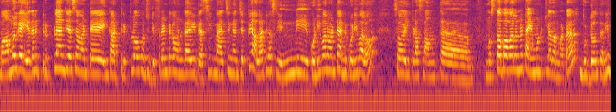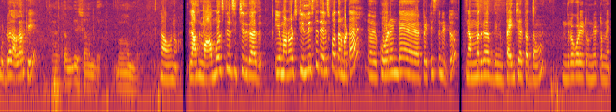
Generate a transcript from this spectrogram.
మామూలుగా ఏదైనా ట్రిప్ ప్లాన్ చేసామంటే ఇంకా ఆ కొంచెం డిఫరెంట్గా ఉండాలి డ్రెస్సులు మ్యాచింగ్ అని చెప్పి అలాంటివి అసలు ఎన్ని కొనివ్వాలం అంటే అన్ని కొనివ్వాలం సో ఇప్పుడు అసలు అంత ముస్తాబ్ అవ్వాలన్న టైం ఉండట్లేదు అనమాట బుడ్డోలతోని బుడ్డోలు అల్లరికి బాగుంది. అవును. అసలు మామూలు స్టిల్స్ ఇచ్చేది కాదు. ఈ మనోడు స్టిల్ ఇస్తే తెలిసిపోద్ది అనమాట కోరండే పెట్టిస్తున్నట్టు. నెమ్మదిగా దీన్ని పైకి చేర్పేద్దాం. ఇందులో కూడా ఇటు ఉన్నట్టు ఉన్నాయి.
